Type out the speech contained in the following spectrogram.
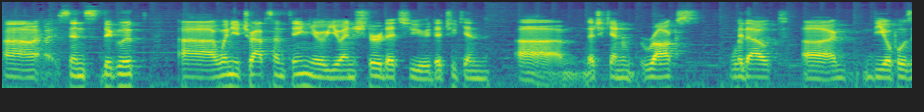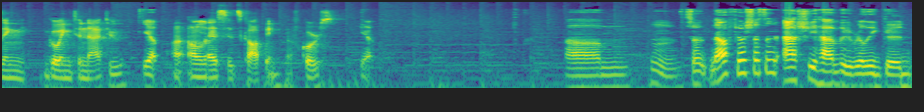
Uh, since Diglett, uh, when you trap something, you you ensure that you that you can um, that you can rocks without uh, the opposing going to Natu. Yep. Uh, unless it's copying, of course. Um, hmm. So now Filch doesn't actually have a really good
